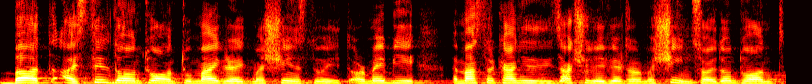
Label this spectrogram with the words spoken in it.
but I still don't want to migrate machines to it. Or maybe a master candidate is actually a virtual machine, so I don't want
